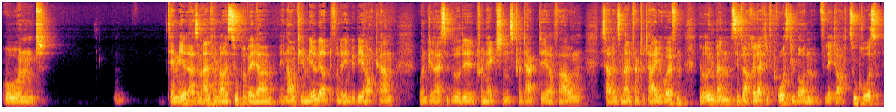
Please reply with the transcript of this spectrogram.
Und der Mehr, also am Anfang war das super, weil da enorm viel Mehrwert von der NBW auch kam und geleistet wurde, Connections, Kontakte, Erfahrungen. Das hat uns am Anfang total geholfen. Nur irgendwann sind wir auch relativ groß geworden, vielleicht auch zu groß,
